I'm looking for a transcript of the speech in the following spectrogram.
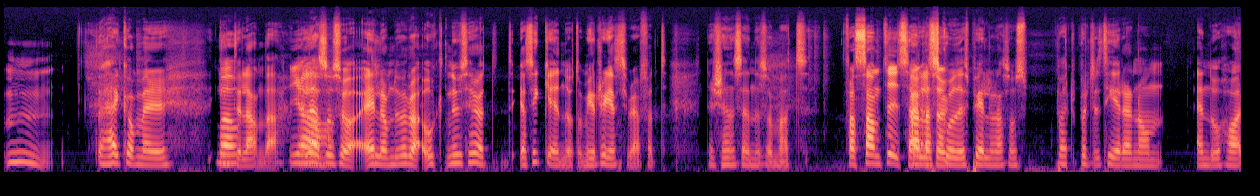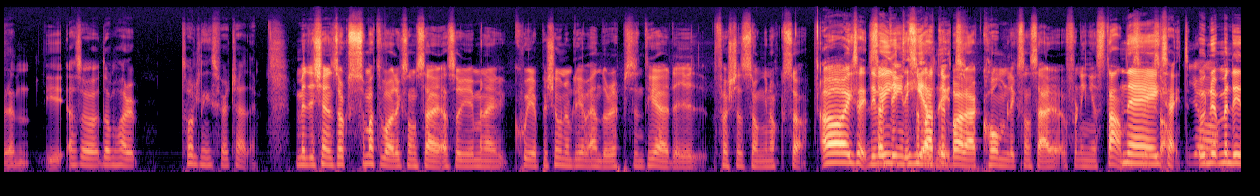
mm, det här kommer Va- inte landa. Ja. Eller, alltså så, eller om det var bra. Och nu ser jag att jag tycker ändå att de gjorde det ganska bra för att det känns ändå som att Fast samtidigt så här, alla alltså, skådespelarna som port- porträtterar någon ändå har en, alltså de har tolkningsföreträde. Men det känns också som att det var liksom så här, alltså jag menar queer-personer blev ändå representerade i första säsongen också. Ja exakt, det så var att det är inte inte som helt att det nytt. bara kom liksom så här från ingenstans. Nej liksom. exakt, Ja. och det, men det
